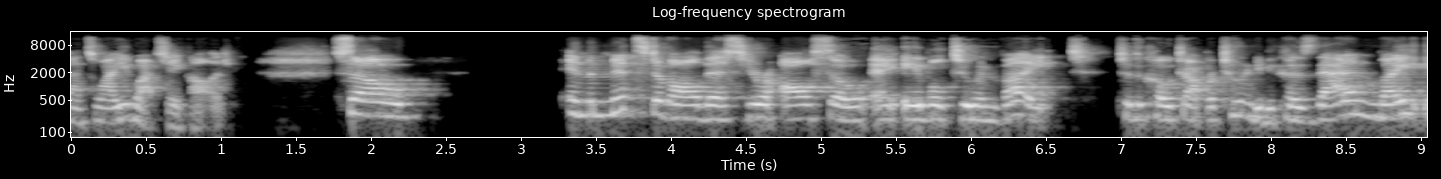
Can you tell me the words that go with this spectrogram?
That's why you bought Shakeology. So in the midst of all this, you're also able to invite to the coach opportunity because that invite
